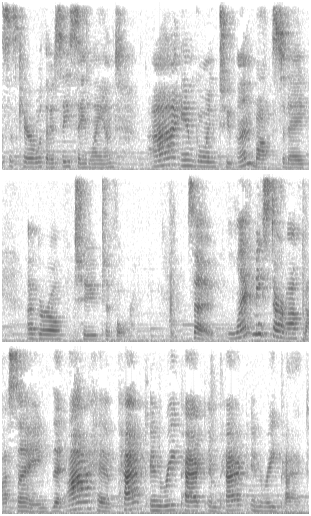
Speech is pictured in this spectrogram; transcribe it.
This is Carol with OCC Land. I am going to unbox today a girl two to four. So let me start off by saying that I have packed and repacked and packed and repacked,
